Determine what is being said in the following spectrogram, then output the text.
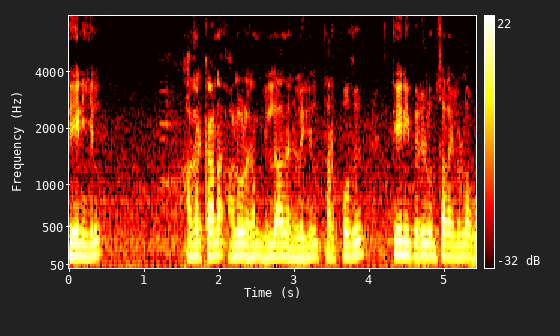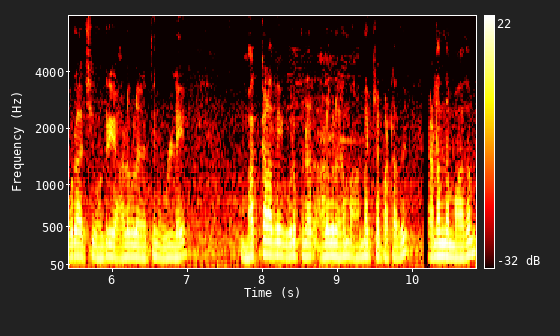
தேனியில் அதற்கான அலுவலகம் இல்லாத நிலையில் தற்போது தேனி பெரியகுளம் சாலையில் உள்ள ஊராட்சி ஒன்றிய அலுவலகத்தின் உள்ளே மக்களவை உறுப்பினர் அலுவலகம் அமைக்கப்பட்டது. கடந்த மாதம்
